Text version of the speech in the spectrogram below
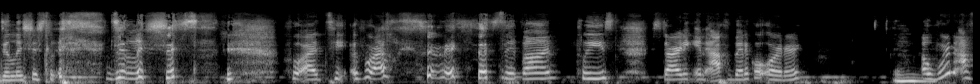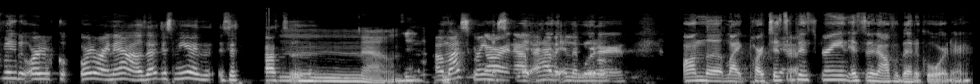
deliciously delicious for our tea for our listeners to sip on, please. Starting in alphabetical order. Oh, we're in alphabetical order, order right now. Is that just me or is it about to? mm, no. Oh, my screen is Are split. I have it in the alphabetical middle. Order. On the like participant screen, it's in alphabetical order.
